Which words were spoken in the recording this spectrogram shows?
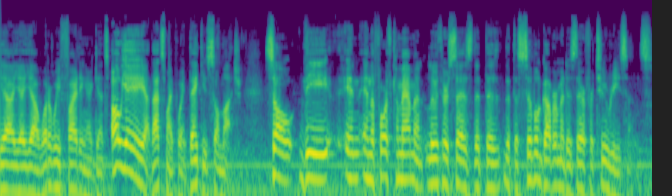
Yeah, yeah, yeah. What are we fighting against? Oh, yeah, yeah, yeah. That's my point. Thank you so much. So the in, in the fourth commandment, Luther says that the that the civil government is there for two reasons.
